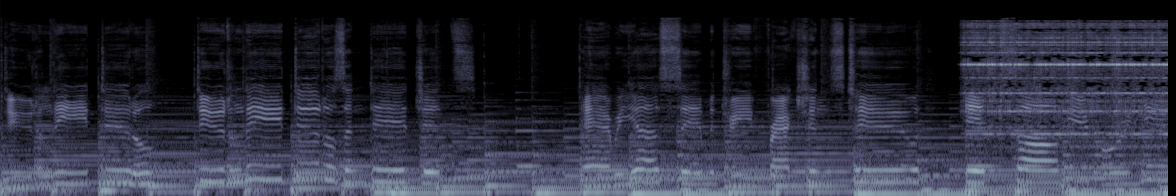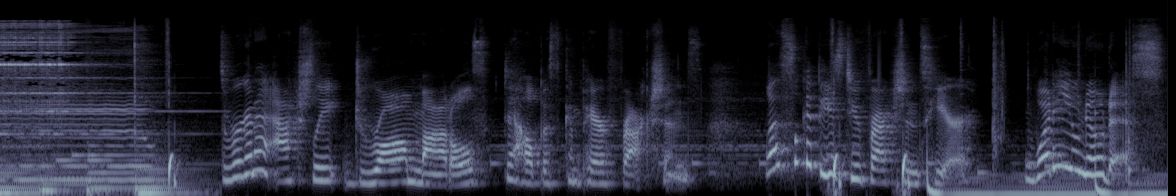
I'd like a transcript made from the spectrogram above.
doodly doodle, doodly doodles and digits. Area, symmetry, fractions too. It's all here for you. So we're gonna actually draw models to help us compare fractions. Let's look at these two fractions here. What do you notice?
